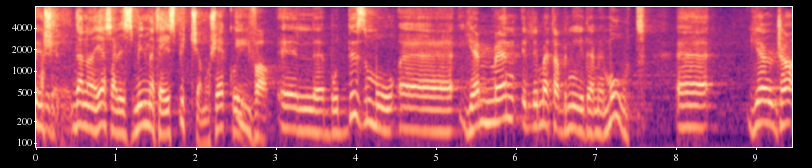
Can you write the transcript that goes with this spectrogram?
Għax dan jasal iż-żmien meta jispiċċa, mhux hekk? Iva, il-Buddiżmu jemmen illi meta bniedem imut jerġa'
